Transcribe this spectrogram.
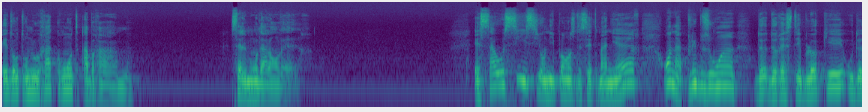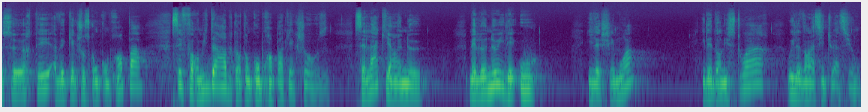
et dont on nous raconte Abraham. C'est le monde à l'envers. Et ça aussi, si on y pense de cette manière, on n'a plus besoin de, rester bloqué ou de se heurter avec quelque chose qu'on ne comprend pas. C'est formidable quand on ne comprend pas quelque chose. C'est là qu'il y a un nœud. Mais le nœud, il est où? Il est chez moi Il est dans l'histoire ou il est dans la situation?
